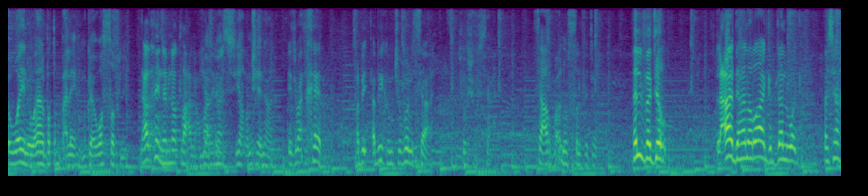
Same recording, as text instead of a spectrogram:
وينه أنا بطب عليهم. وصف لي. الحين نبي نطلع لهم. بس يلا مشينا يا جماعة الخير ابي أبيكم تشوفون الساعة. شوف شوف الساعة. الساعة 4 ونص الفجر. الفجر. العادة أنا راقد ذا الوقت بس ها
